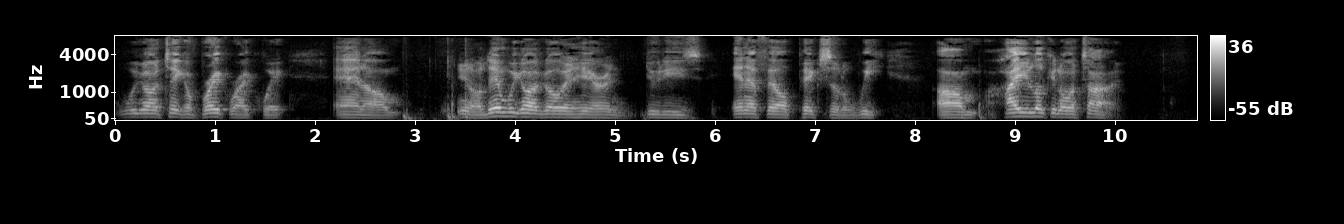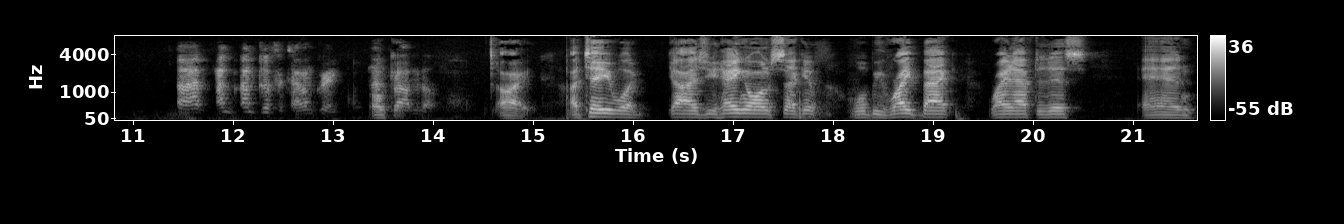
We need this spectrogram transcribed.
we're going to take a break right quick, and um, you know, then we're gonna go in here and do these NFL picks of the week. Um, how you looking on time? Uh, I'm I'm good for time. I'm great. No Okay. problem at all. All right. I tell you what, guys, you hang on a second. We'll be right back right after this. And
